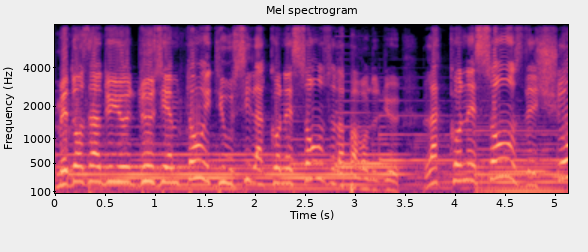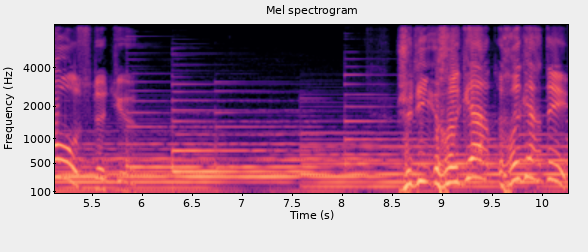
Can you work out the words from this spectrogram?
Mais dans un deuxième temps, il y aussi la connaissance de la parole de Dieu, la connaissance des choses de Dieu. Je dis, regarde, regardez,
